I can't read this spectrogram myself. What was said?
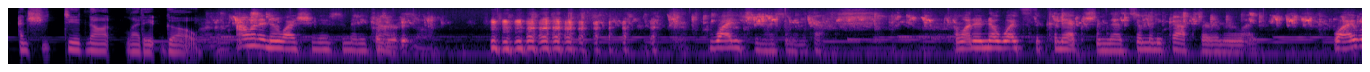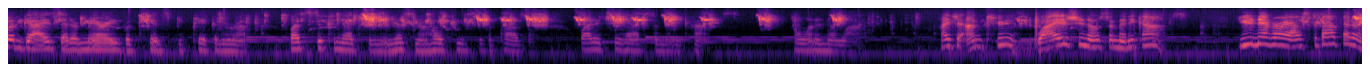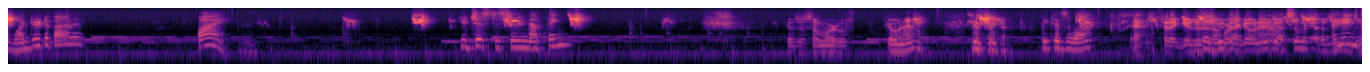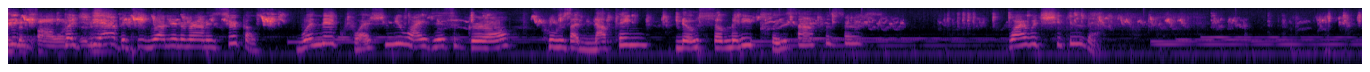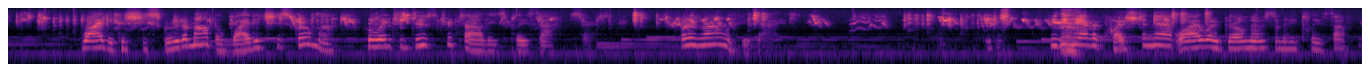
And she did not let it go. I want to know why she knew so many Because cops. hitting on him. Why did she know so many cops? I want to know what's the connection that so many cops are in her life. Why would guys that are married with kids be picking her up? What's the connection? You're missing a whole piece of the puzzle. Why did she have so many cops? I want to know why. I, I'm curious. Why does she know so many cops? You never asked about that or wondered about it? Why? You just assume nothing Gives us somewhere to go now. because of what? Yeah, so that gives us Because we've somewhere got, to go now. we've got so many other I leads mean, we've been following. but yeah, but you're running around in circles. Wouldn't they question you why this girl who's a nothing knows so many police officers? Why would she do that? Why? Because she screwed him up. But why did she screw him up? Who introduced her to all these police officers? What is wrong with you guys? They just, You didn't ever question that? Why would a girl know so many police officers?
